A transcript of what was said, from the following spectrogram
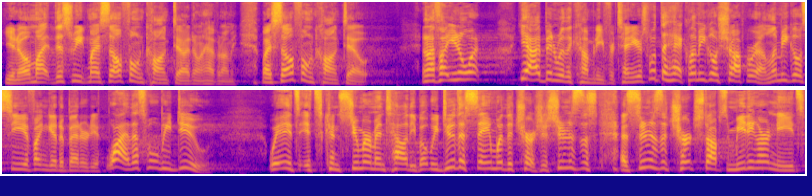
You know, my, this week my cell phone conked out. I don't have it on me. My cell phone conked out. And I thought, you know what? Yeah, I've been with a company for 10 years. What the heck? Let me go shop around. Let me go see if I can get a better deal. Why? That's what we do. It's, it's consumer mentality, but we do the same with the church. As soon as, this, as soon as the church stops meeting our needs,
